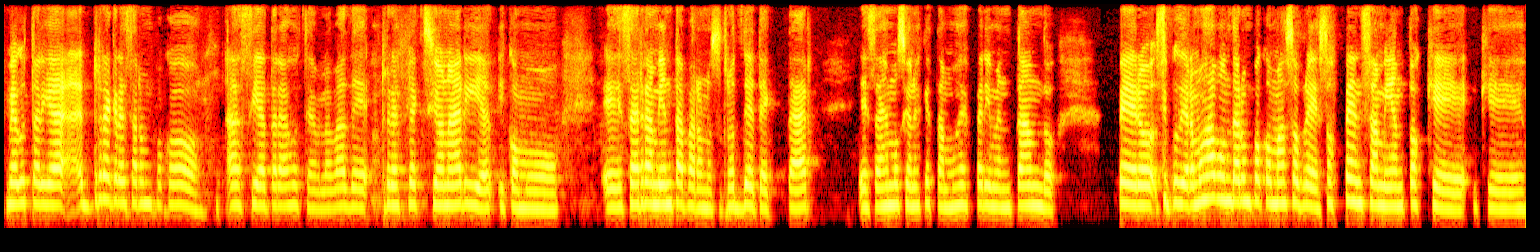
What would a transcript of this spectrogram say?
Me gustaría regresar un poco hacia atrás. Usted hablaba de reflexionar y, y, como esa herramienta para nosotros detectar esas emociones que estamos experimentando. Pero si pudiéramos abundar un poco más sobre esos pensamientos que, que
